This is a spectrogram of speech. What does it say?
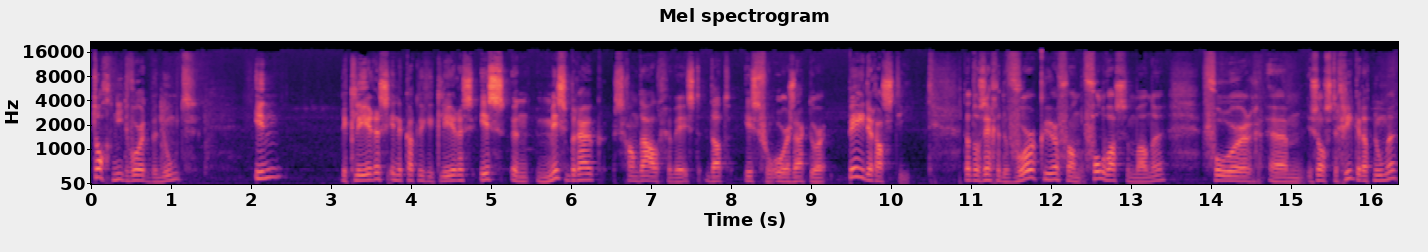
toch niet wordt benoemd in de klerus, in de katholieke klerus, is een misbruikschandaal geweest. Dat is veroorzaakt door pederastie. Dat wil zeggen de voorkeur van volwassen mannen voor, um, zoals de Grieken dat noemen,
